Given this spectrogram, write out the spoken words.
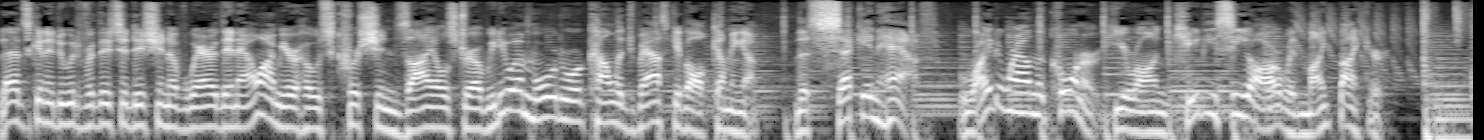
That's going to do it for this edition of Where the Now. I'm your host, Christian Zylstra. We do have more Dordt College basketball coming up. The second half, right around the corner here on KDCR with Mike Biker.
